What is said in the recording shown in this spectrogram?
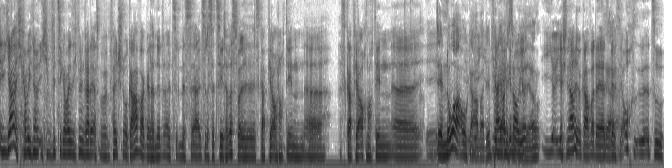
Ja, ich kann mich noch, ich witzigerweise, ich bin gerade erstmal beim falschen Ogawa gelandet, als du das, als du das erzählt hattest, weil es gab ja auch noch den, äh, es gab ja auch noch den äh, Der Noah Ogawa, den finde ja, ich auch genau, nicht so geil, ja. Yoshinari Ogawa, der, ja. der es ja auch äh, zu,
